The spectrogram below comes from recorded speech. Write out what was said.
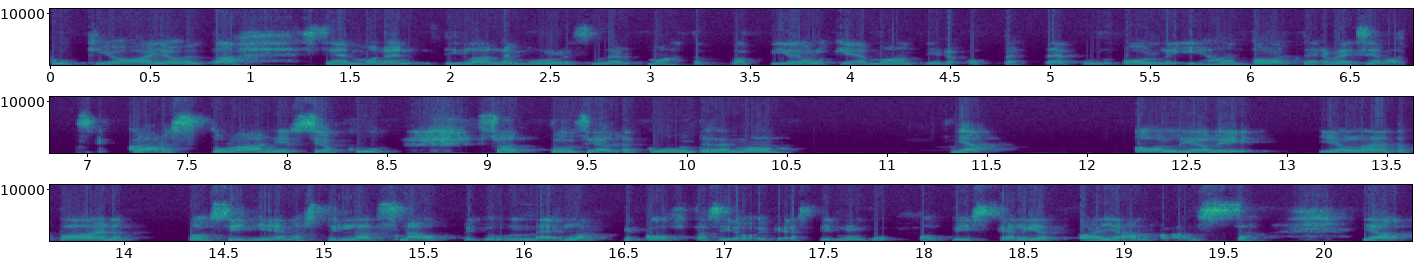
lukioajoilta semmoinen tilanne, mulla oli semmoinen mahtava biologia- ja maantiedeopettaja, kun oli ihan tuolla terveisiä vaikka Karstulaan, jos joku sattuu sieltä kuuntelemaan. Ja Olli oli jollain tapaa aina tosi hienosti läsnä oppitunneilla ja kohtasi oikeasti niin kuin opiskelijat ajan kanssa. Ja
